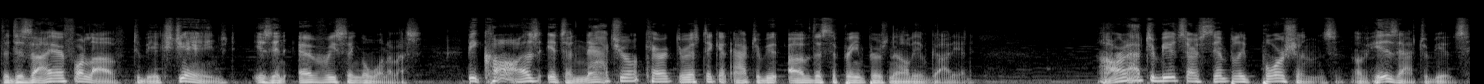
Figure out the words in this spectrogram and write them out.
the desire for love to be exchanged is in every single one of us because it's a natural characteristic and attribute of the Supreme Personality of Godhead. Our attributes are simply portions of His attributes.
